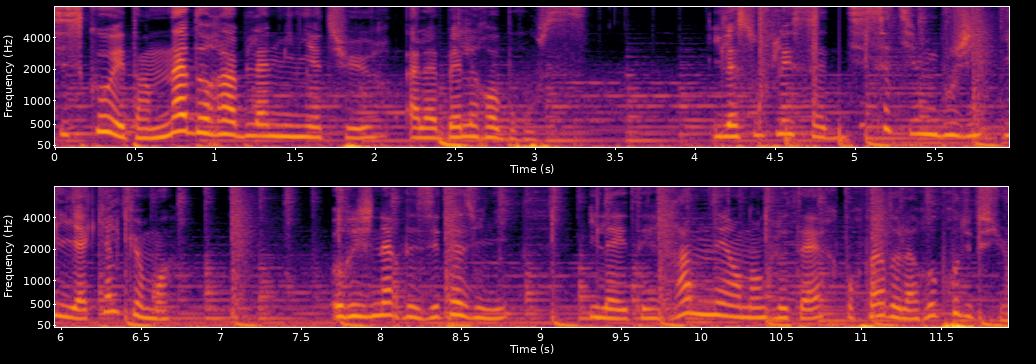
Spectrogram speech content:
Cisco est un adorable âne miniature à la belle robe rousse. Il a soufflé sa 17e bougie il y a quelques mois. Originaire des États-Unis, il a été ramené en Angleterre pour faire de la reproduction.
